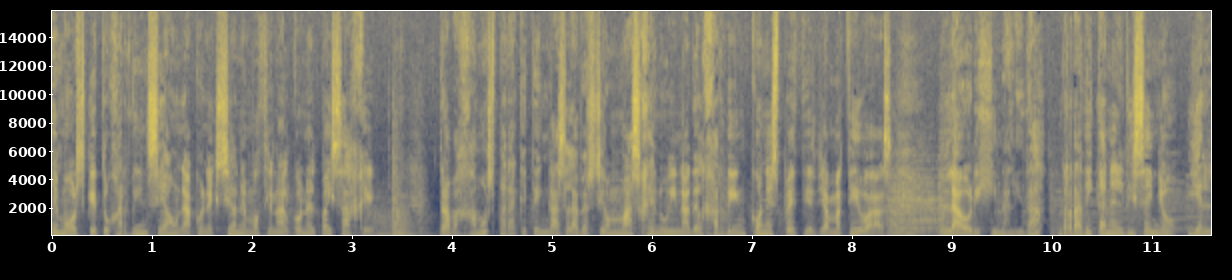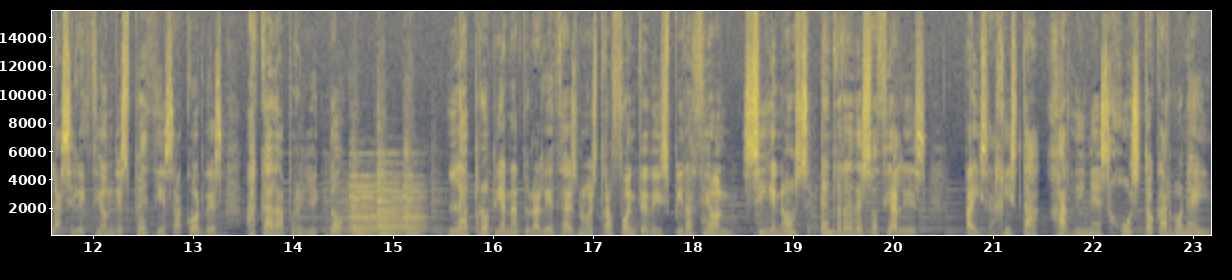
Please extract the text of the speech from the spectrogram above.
Hacemos que tu jardín sea una conexión emocional con el paisaje. Trabajamos para que tengas la versión más genuina del jardín con especies llamativas. La originalidad radica en el diseño y en la selección de especies acordes a cada proyecto. La propia naturaleza es nuestra fuente de inspiración. Síguenos en redes sociales. Paisajista Jardines Justo Carbonell.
